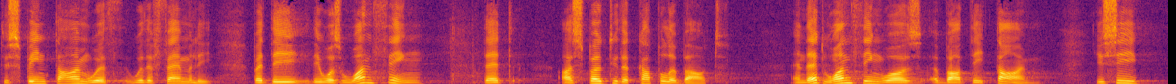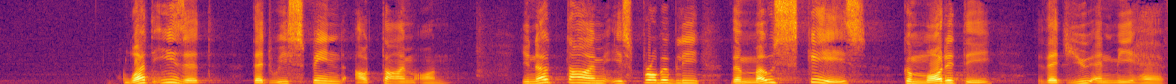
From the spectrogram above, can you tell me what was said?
to spend time with, with a family. But there, there was one thing that I spoke to the couple about. And that one thing was about their time. You see, what is it that we spend our time on? You know, time is probably the most scarce commodity that you and me have.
